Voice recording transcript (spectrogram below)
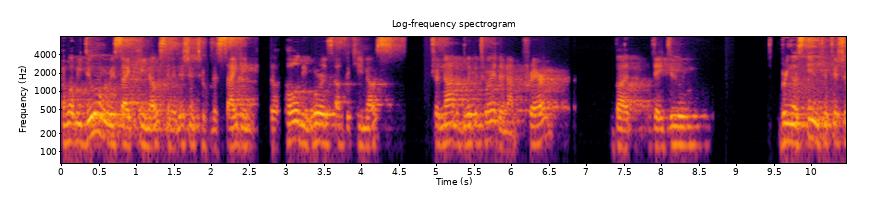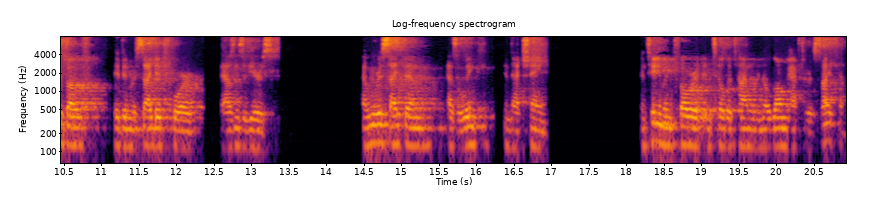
And what we do when we recite kinos, in addition to reciting the holy words of the kinos, which are not obligatory, they're not prayer, but they do bring us into Tisha B'Av. They've been recited for thousands of years. And we recite them as a link in that chain, continuing forward until the time we no longer have to recite them.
